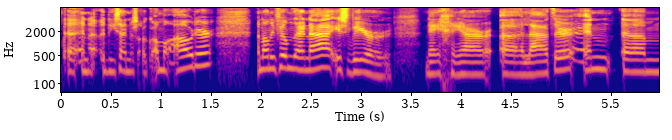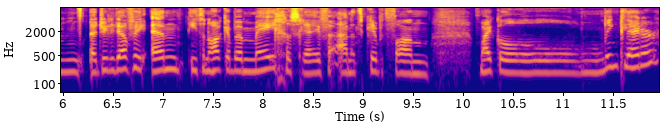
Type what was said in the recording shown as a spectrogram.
Eh, en eh, die zijn dus ook allemaal ouder. En dan die film daarna is weer negen jaar eh, later. En eh, Julie Delpy en Ethan Hawke hebben meegeschreven aan het script van Michael Linklater.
